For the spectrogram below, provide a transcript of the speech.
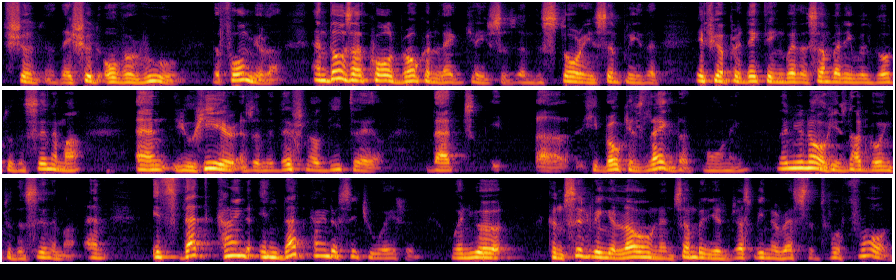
should they should overrule the formula, and those are called broken leg cases. And the story is simply that if you're predicting whether somebody will go to the cinema, and you hear as an additional detail that uh, he broke his leg that morning, then you know he's not going to the cinema. And it's that kind, in that kind of situation, when you're considering a loan and somebody has just been arrested for fraud,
